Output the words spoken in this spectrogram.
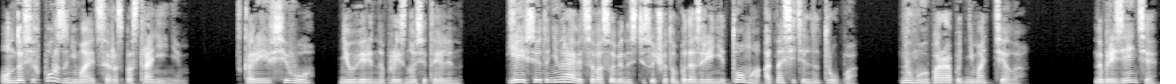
он до сих пор занимается распространением? Скорее всего, неуверенно произносит Эллен. Ей все это не нравится, в особенности с учетом подозрений Тома относительно трупа. Думаю, пора поднимать тело. На брезенте,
